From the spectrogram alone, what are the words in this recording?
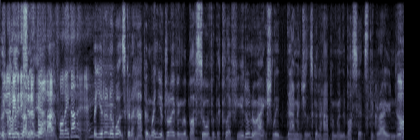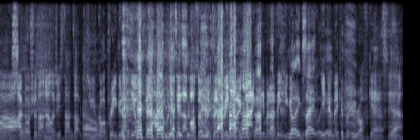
they've know, gone maybe they should have it, thought yeah, that yeah. before they done it. Eh? But you don't know what's going to happen when you're driving the bus over the cliff. You don't know actually the damage that's going to happen when the bus hits the ground. you know, Ah, I'm uh, not sure that analogy stands up because Oh. you've got a pretty good idea what's going to happen when Yes. you take that bus over the cliff. I mean, not exactly, but I think you can. Not exactly, You yeah. can make a pretty rough guess. Yeah,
